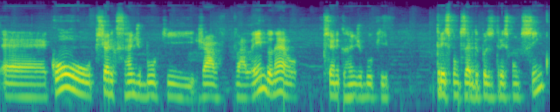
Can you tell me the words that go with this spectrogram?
é, com o Psionics Handbook já valendo, né? O Psionics Handbook 3.0 depois do 3.5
